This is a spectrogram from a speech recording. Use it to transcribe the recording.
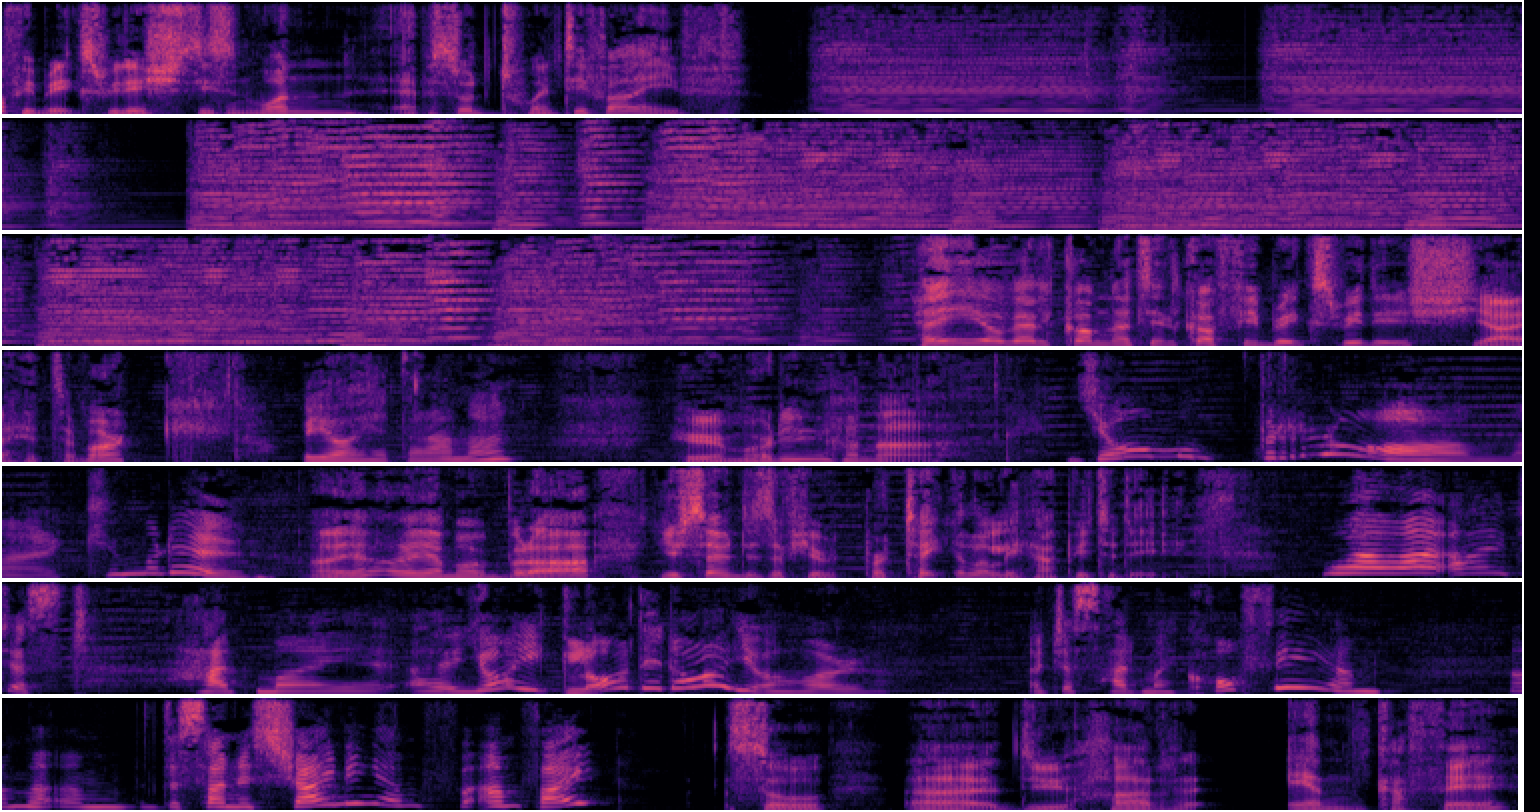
Coffee Break Swedish Season 1, Episode 25. Hej och välkomna till Coffee Break Swedish. Jag heter Mark. Och jag heter Hanna. Hur mår du, Hanna? Jag mår bra, Mark. Hur mår du? Ja, jag mår bra. You sound as if you're particularly happy today. Well, I, I just had my... Uh, jag är glad idag. Jag har... I just had my coffee. I'm, I'm, I'm, the sun is shining. I'm, I'm fine. Så uh, du har en kaffe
